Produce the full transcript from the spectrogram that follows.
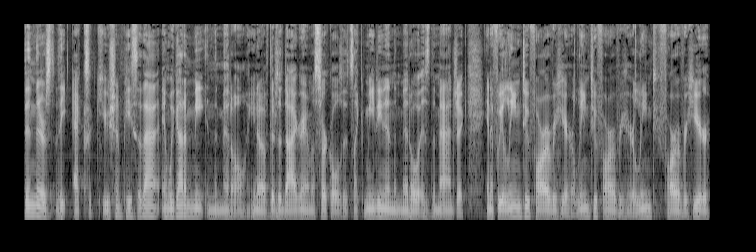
Then there's the execution piece of that. And we got to meet in the middle. You know, if there's a diagram of circles, it's like meeting in the middle is the magic. And if we lean too far over here, lean too far over here, lean too far over here,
